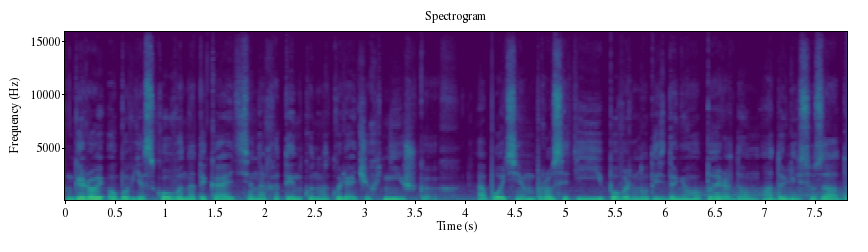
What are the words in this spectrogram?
герой обов'язково натикається на хатинку на курячих ніжках, а потім просить її повернутись до нього передом, а до лісу задом.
